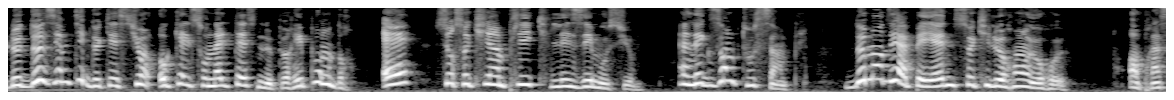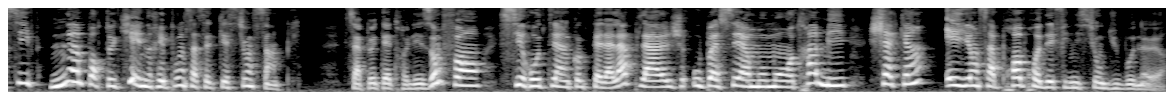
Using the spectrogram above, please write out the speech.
Le deuxième type de question auquel Son Altesse ne peut répondre est sur ce qui implique les émotions. Un exemple tout simple. Demandez à PN ce qui le rend heureux. En principe, n'importe qui a une réponse à cette question simple. Ça peut être les enfants, siroter un cocktail à la plage ou passer un moment entre amis, chacun ayant sa propre définition du bonheur.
